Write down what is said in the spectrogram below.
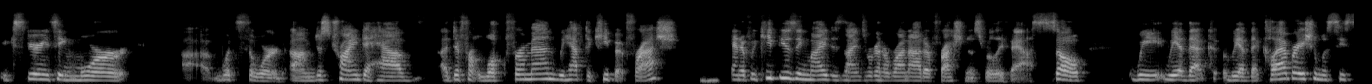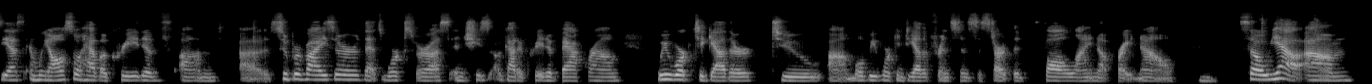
experiencing more, uh, what's the word? Um, just trying to have a different look for Mend. We have to keep it fresh. Mm-hmm. And if we keep using my designs, we're going to run out of freshness really fast. So we we have that we have that collaboration with CCS, and we also have a creative um, uh, supervisor that works for us, and she's got a creative background. We work together to um, we'll be working together, for instance, to start the fall lineup right now. Mm-hmm. So yeah, um,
